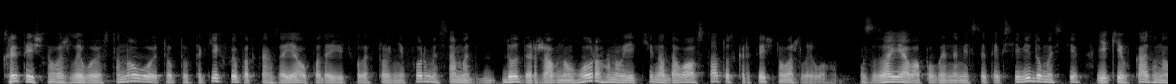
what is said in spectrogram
критично важливою установою. Тобто, в таких випадках заяву подають в електронній формі саме до державного органу, який надавав статус критично важливого. Заява повинна містити всі відомості, які вказано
